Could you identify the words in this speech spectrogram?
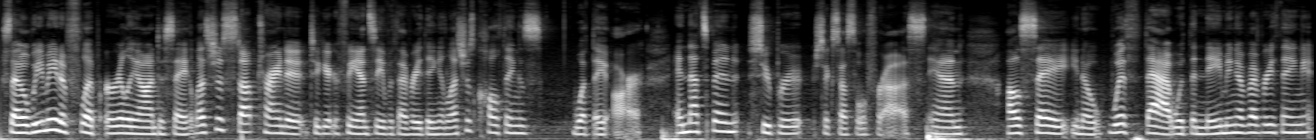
So we made a flip early on to say, let's just stop trying to, to get fancy with everything and let's just call things what they are. And that's been super successful for us. And I'll say, you know, with that, with the naming of everything,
